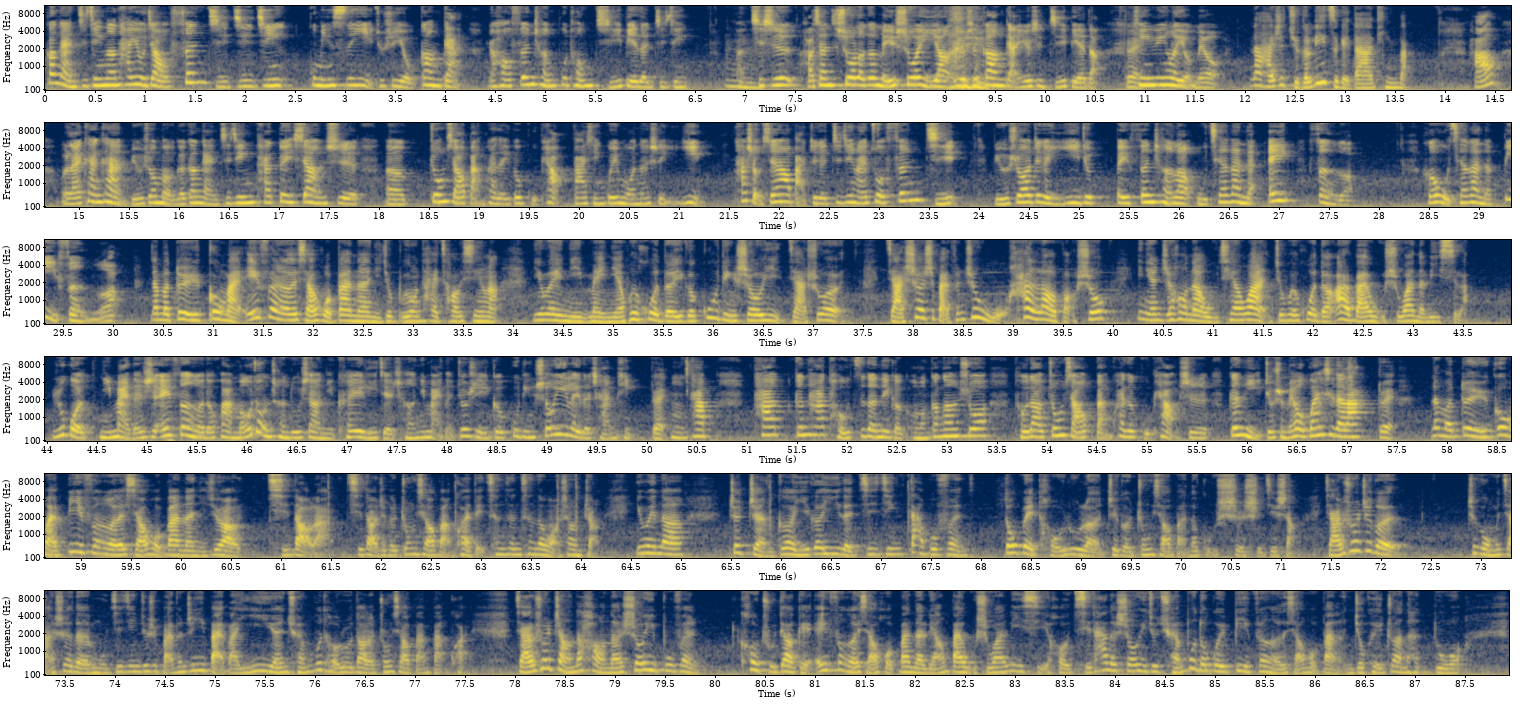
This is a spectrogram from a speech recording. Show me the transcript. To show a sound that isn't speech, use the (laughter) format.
杠杆基金呢，它又叫分级基金，顾名思义就是有杠杆，然后分成不同级别的基金。嗯，其实好像说了跟没说一样，又是 (laughs) 杠杆又是级别的，听晕了有没有？那还是举个例子给大家听吧。好，我来看看，比如说某个杠杆基金，它对象是呃中小板块的一个股票，发行规模呢是一亿，它首先要把这个基金来做分级。比如说，这个一亿就被分成了五千万的 A 份额和五千万的 B 份额。那么，对于购买 A 份额的小伙伴呢，你就不用太操心了，因为你每年会获得一个固定收益。假设假设是百分之五旱涝保收，一年之后呢，五千万就会获得二百五十万的利息了。如果你买的是 A 份额的话，某种程度上你可以理解成你买的就是一个固定收益类的产品。对，嗯，它他跟他投资的那个，我们刚刚说投到中小板块的股票是跟你就是没有关系的啦。对，那么对于购买 B 份额的小伙伴呢，你就要祈祷了，祈祷这个中小板块得蹭蹭蹭的往上涨，因为呢，这整个一个亿的基金大部分都被投入了这个中小板的股市。实际上，假如说这个。这个我们假设的母基金就是百分之一百把一亿元全部投入到了中小板板块。假如说涨得好呢，收益部分扣除掉给 A 份额小伙伴的两百五十万利息以后，其他的收益就全部都归 B 份额的小伙伴了，你就可以赚的很多。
